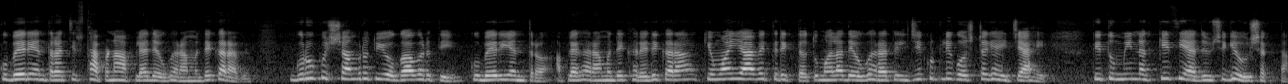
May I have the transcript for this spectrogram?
कुबेर यंत्राची स्थापना आपल्या देवघरामध्ये करावी. गुरुपुष्यामृत योगावरती कुबेर यंत्र आपल्या घरामध्ये खरेदी करा किंवा या व्यतिरिक्त तुम्हाला देवघरातील जी कुठली गोष्ट घ्यायची आहे ती तुम्ही नक्कीच या दिवशी घेऊ शकता.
